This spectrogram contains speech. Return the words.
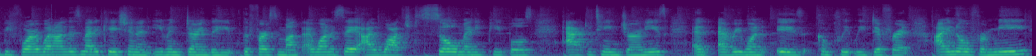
before I went on this medication and even during the, the first month, I wanna say I watched so many people's Accutane journeys and everyone is completely different. I know for me,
